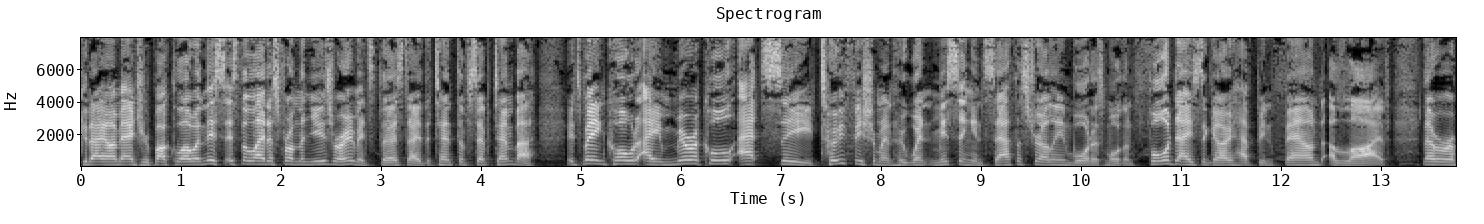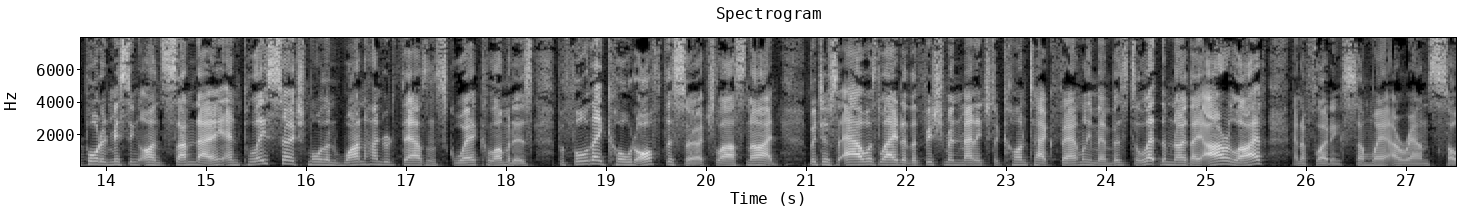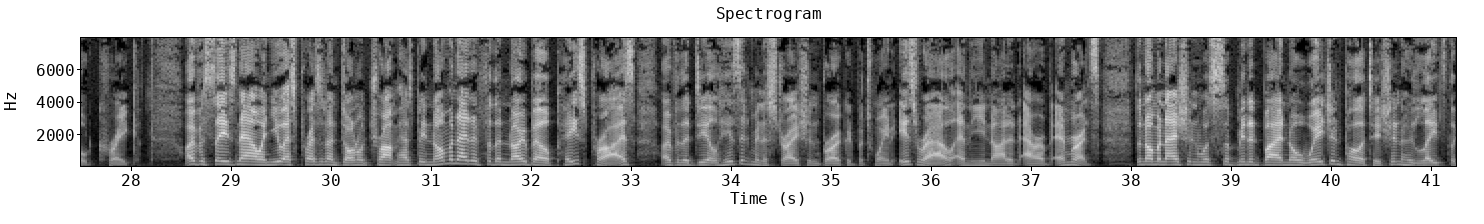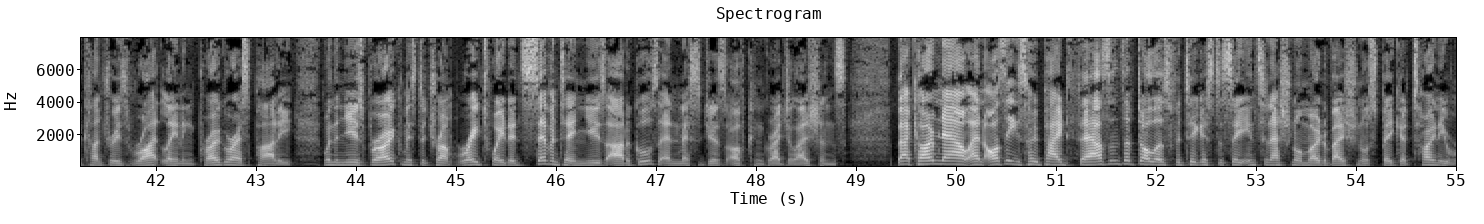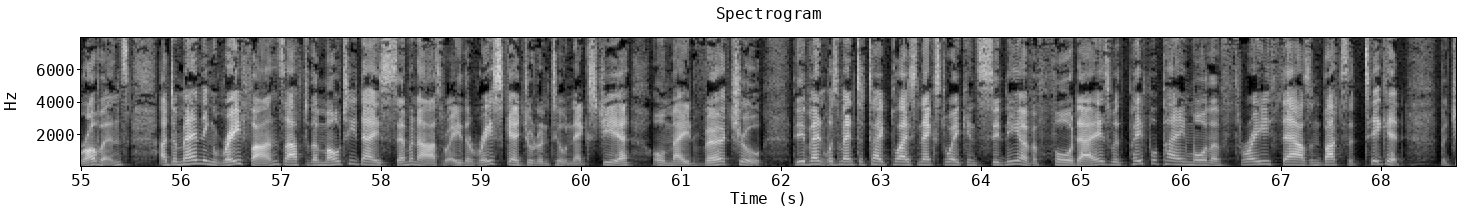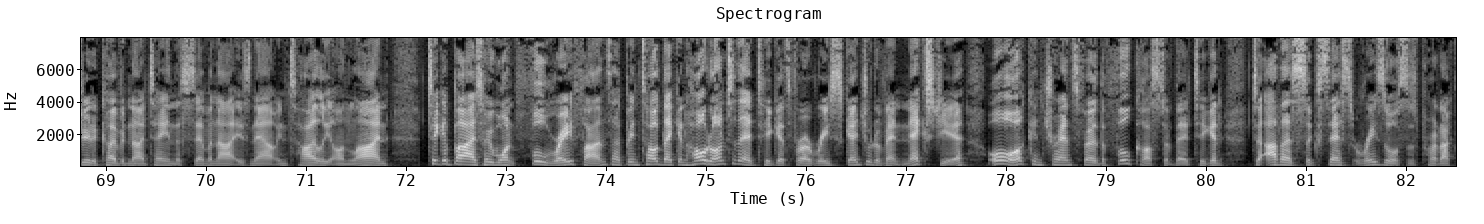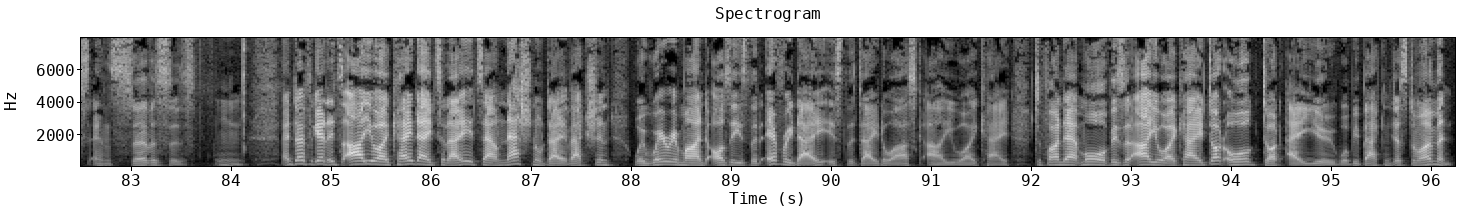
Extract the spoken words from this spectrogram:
G'day, I'm Andrew Bucklow, and this is the latest from the newsroom. It's Thursday, the 10th of September. It's being called a miracle at sea. Two fishermen who went missing in South Australian waters more than four days ago have been found alive. They were reported missing on Sunday, and police searched more than 100,000 square kilometres before they called off the search last night. But just hours later, the fishermen managed to contact family members to let them know they are alive and are floating somewhere around Salt Creek. Overseas now, and US President President Donald Trump has been nominated for the Nobel Peace Prize over the deal his administration brokered between Israel and the United Arab Emirates. The nomination was submitted by a Norwegian politician who leads the country's right leaning Progress Party. When the news broke, Mr. Trump retweeted 17 news articles and messages of congratulations. Back home now, and Aussies who paid thousands of dollars for tickets to see international motivational speaker Tony Robbins are demanding refunds after the multi day seminars were either rescheduled until next year or made virtual. The event was meant to take place next week in Sydney over four days, with people paying more than 3,000 bucks a ticket. But due to COVID 19, the seminar is now entirely online. Ticket buyers who want full refunds have been told they can hold on to their tickets for a rescheduled event next year or can transfer the full cost of their ticket to other Success Resources products and services. Mm. And don't forget, it's Are You OK Day today. It's our national day of action where we remind Aussies that every day is the day to ask, Are you OK? To find out more, visit areyouok.org.au. We'll be back in just a moment.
